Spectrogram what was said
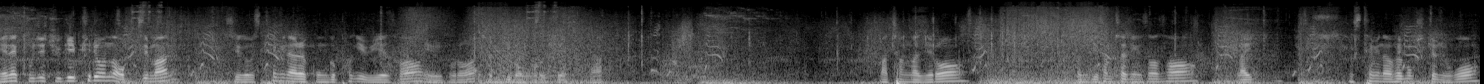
얘네 굳이 죽일 필요는 없지만 지금 스태미나를 공급하기 위해서 일부러 전기먹으로 주었습니다. 마찬가지로 전기 3차징 써서 라이트 스태미나 회복시켜주고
